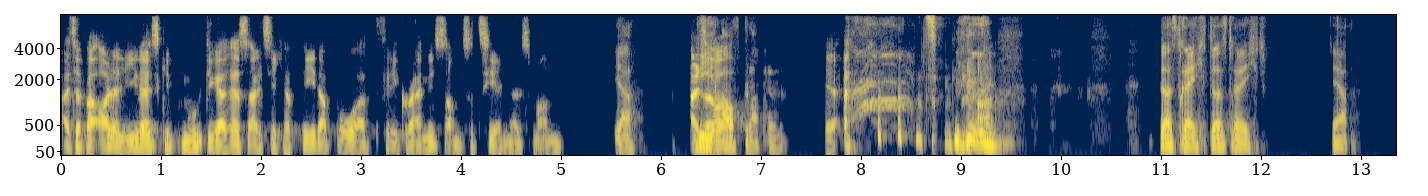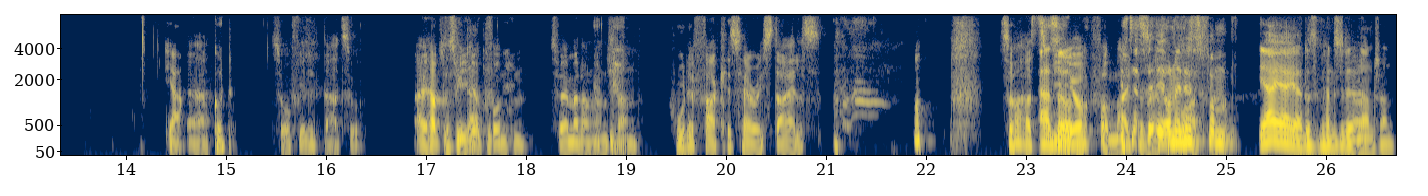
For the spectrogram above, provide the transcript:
Also bei aller Liebe, es gibt Mutigeres, als sich ein Federbohr für die Grammys anzuziehen als Mann. Ja. Also, Wie auf Platte. Ja. genau. Du hast recht, du hast recht. Ja. Ja, ja. gut. So viel dazu. Ah, ich habe so das Video dazu. gefunden. Das werden wir dann anschauen. Who the fuck is Harry Styles? so heißt das also, Video vom Michael. Das, und es ist vom, ja, ja, ja, das kannst du dir dann anschauen.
